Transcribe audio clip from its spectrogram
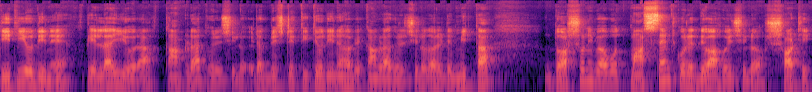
দ্বিতীয় দিনে পেলাইওরা কাঁকড়া ধরেছিল। এটা বৃষ্টির তৃতীয় দিনে হবে কাঁকড়া ধরেছিল। তাহলে এটা মিথ্যা। দর্শনী বাবদ পাঁচ সেন্ট করে দেওয়া হয়েছিল। সঠিক।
